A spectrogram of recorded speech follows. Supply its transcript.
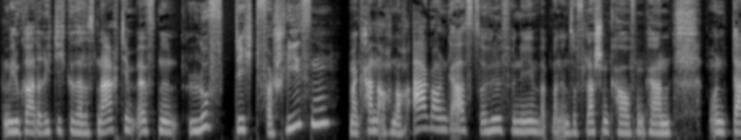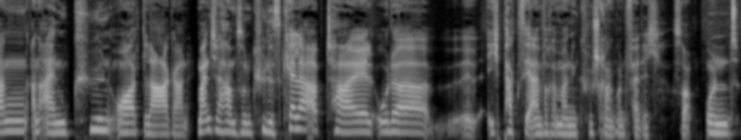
wie du gerade richtig gesagt hast, nach dem Öffnen luftdicht verschließen. Man kann auch noch Argongas zur Hilfe nehmen, was man in so Flaschen kaufen kann und dann an einem kühlen Ort lagern. Manche haben so ein kühles Kellerabteil oder äh, ich packe sie einfach immer in den Kühlschrank und fertig. So. Und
